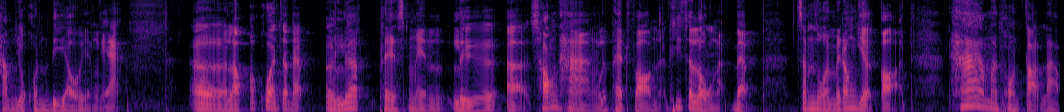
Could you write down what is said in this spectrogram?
ทำอยู่คนเดียวอย่างเงี้ยเออเราก็ควรจะแบบเออเลือก placement หรือเออช่องทางหรือแพลตฟอร์มเนี่ยที่จะลงอะแบบ จำนวนไม่ต้องเยอะก่อน ถ้ามันผลตอบรับ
